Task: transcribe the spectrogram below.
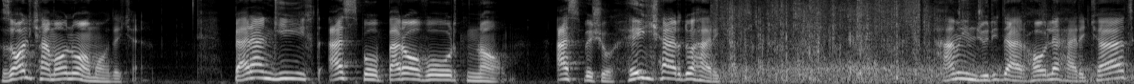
زال کمان و آماده کرد. برانگیخت اسب و برآورد نام. اسبشو هی کرد و حرکت کرد. همینجوری در حال حرکت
